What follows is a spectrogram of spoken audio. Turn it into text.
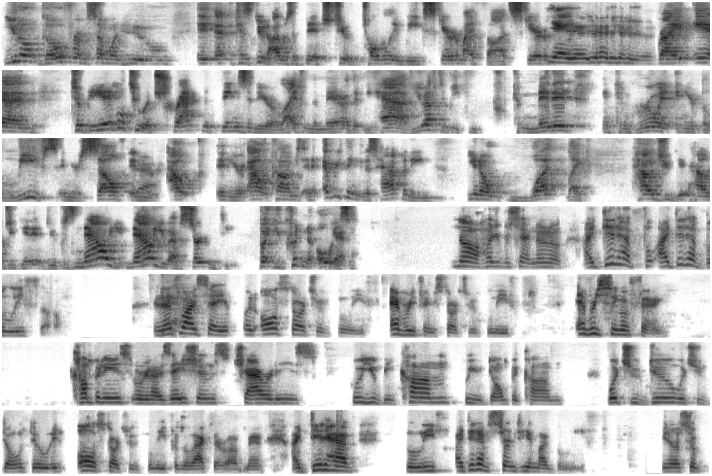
you don't go from someone who, because dude, I was a bitch too, totally weak, scared of my thoughts, scared of Yeah, yeah, yeah, yeah, yeah. right? And to be able to attract the things into your life in the manner that we have, you have to be com- committed and congruent in your beliefs, in yourself, in Yeah. your out, in your outcomes, and everything that is happening. You know what, like, how'd you get, how'd you get it, dude? Because now you now you have certainty, but you couldn't always. No, hundred percent. No, no. I did have I did have belief though, and that's why I say it, it all starts with belief. Everything starts with belief. Every single thing. Companies, organizations, charities, who you become, who you don't become, what you do, what you don't do. It all starts with belief, or the lack thereof, man. I did have belief. I did have certainty in my belief. You know, so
